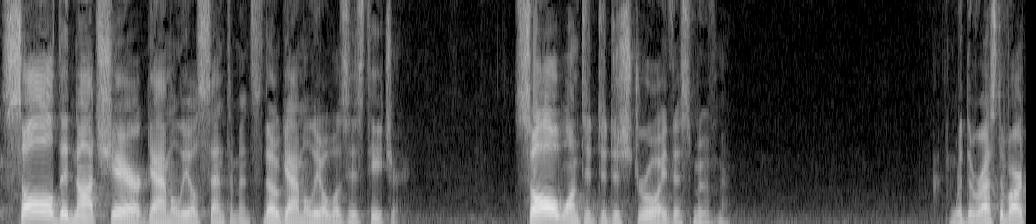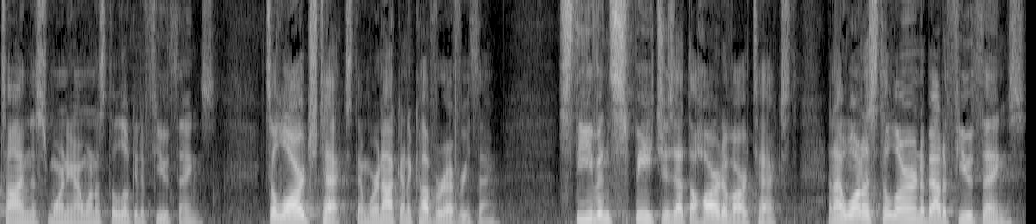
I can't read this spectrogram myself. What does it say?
Saul did not share Gamaliel's sentiments, though Gamaliel was his teacher. Saul wanted to destroy this movement. With the rest of our time this morning, I want us to look at a few things. It's a large text, and we're not going to cover everything. Stephen's speech is at the heart of our text, and I want us to learn about a few things.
